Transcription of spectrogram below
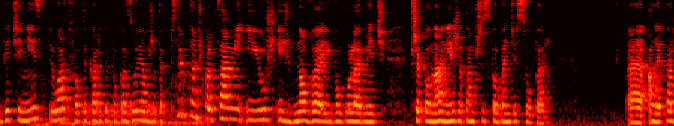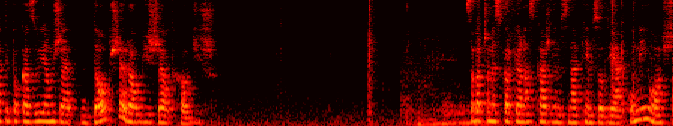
Wiecie, nie jest łatwo, te karty pokazują, że tak pstryknąć palcami i już iść w nowe i w ogóle mieć przekonanie, że tam wszystko będzie super. E, Ale karty pokazują, że dobrze robisz, że odchodzisz. Zobaczymy Skorpiona z każdym znakiem Zodiaku. Miłość.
